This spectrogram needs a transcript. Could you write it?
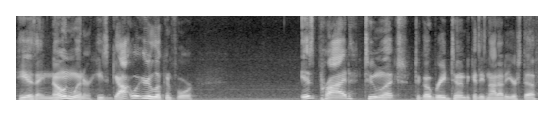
He is a known winner. He's got what you're looking for. Is pride too much to go breed to him because he's not out of your stuff?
